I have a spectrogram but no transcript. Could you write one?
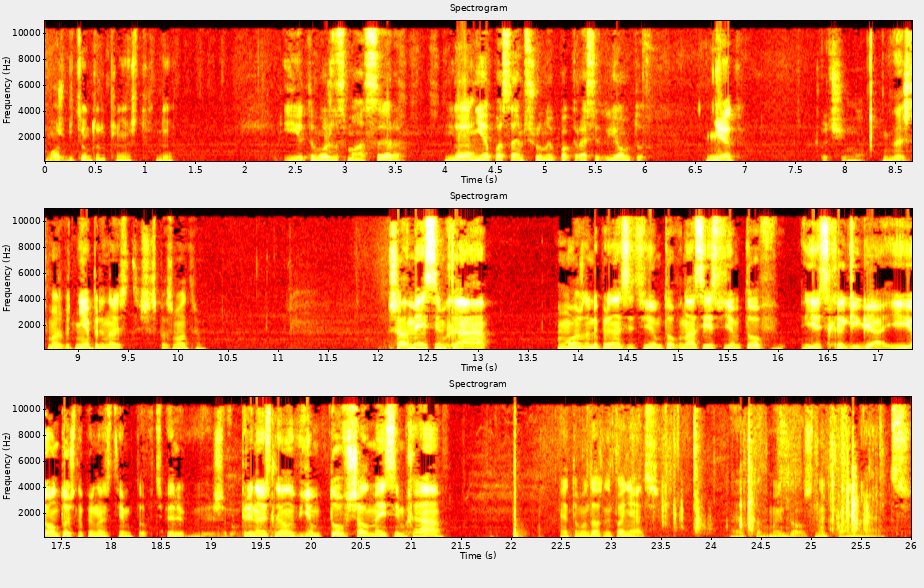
Может быть, он тоже приносит, да? И это можно с Маасера. Да. Не опасаемся, что он ее покрасит в Йомтов. Нет. Почему? Значит, может быть, не приносит. Сейчас посмотрим. Шалмей Симха можно ли приносить Йомтов? У нас есть в Йомтов, есть Хагига, и он точно приносит Йомтов. Теперь, приносит ли он в Йомтов Шалмей Симха? Это мы должны понять. Это мы должны понять.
